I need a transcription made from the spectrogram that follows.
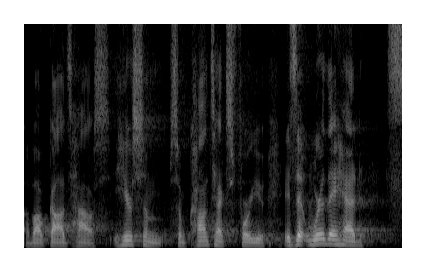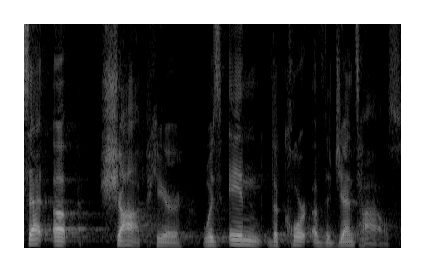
about God's house. Here's some, some context for you is that where they had set up shop here was in the court of the Gentiles.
